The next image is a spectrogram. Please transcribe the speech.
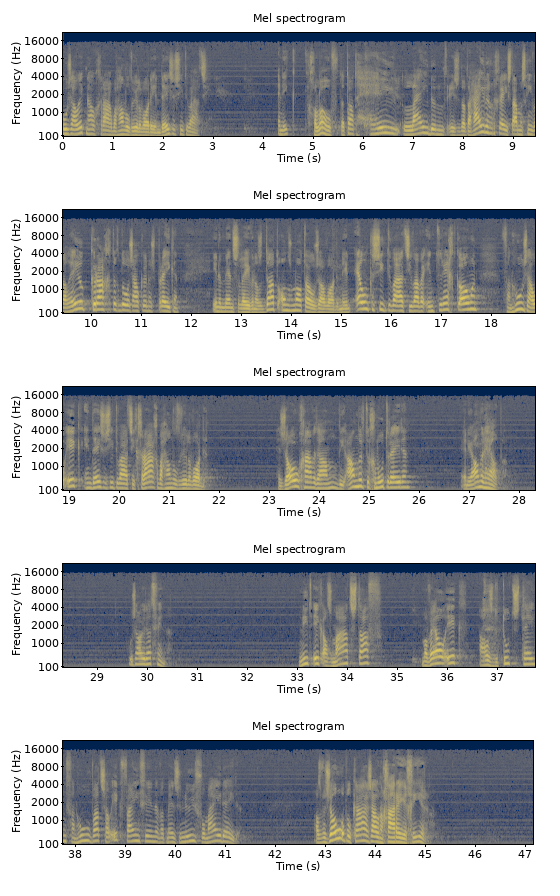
hoe zou ik nou graag behandeld willen worden in deze situatie? En ik geloof dat dat heel leidend is. Dat de Heilige Geest daar misschien wel heel krachtig door zou kunnen spreken in een mensenleven. Als dat ons motto zou worden. In elke situatie waar we in terechtkomen. Van hoe zou ik in deze situatie graag behandeld willen worden. En zo gaan we dan die ander tegemoet treden en die ander helpen. Hoe zou je dat vinden? Niet ik als maatstaf, maar wel ik als de toetssteen van hoe, wat zou ik fijn vinden wat mensen nu voor mij deden. Als we zo op elkaar zouden gaan reageren,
